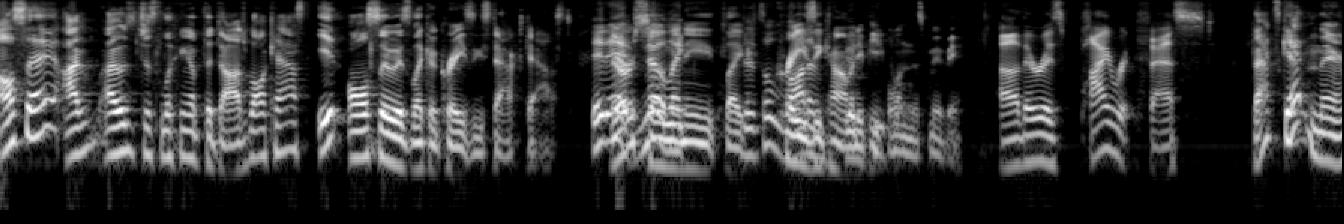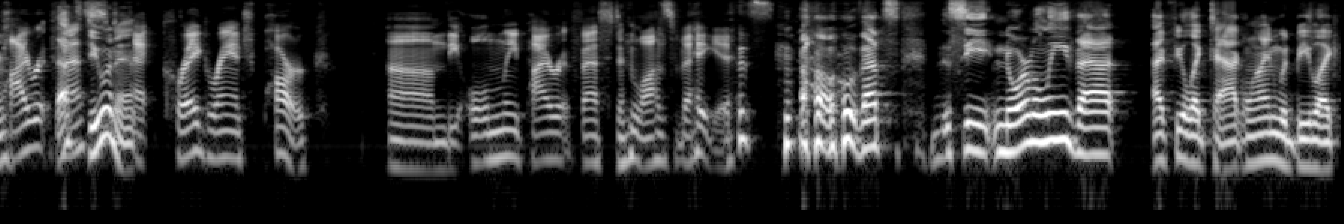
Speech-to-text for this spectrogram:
I'll say I I was just looking up the dodgeball cast. It also is like a crazy stacked cast. It there are so No, like, many like there's a lot crazy comedy people. people. in this movie. Uh, there is Pirate Fest. That's getting there. Pirate That's Fest doing it. at Craig Ranch Park. Um, the only Pirate Fest in Las Vegas. oh, that's see. Normally, that I feel like tagline would be like,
